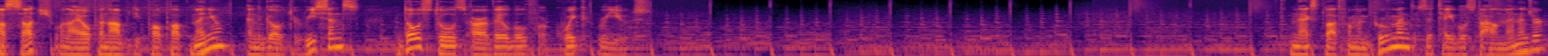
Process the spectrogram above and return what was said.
As such, when I open up the pop-up menu and go to Recents, those tools are available for quick reuse. Next platform improvement is the Table Style Manager.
